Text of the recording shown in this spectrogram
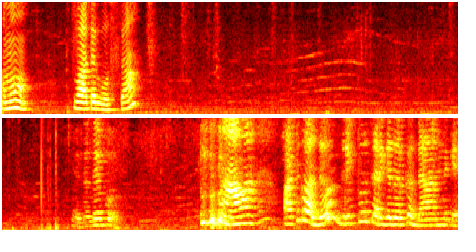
అమ్మో వాటర్ పోస్తా. ఎంతసేపు? పట్టుకోవద్దు గ్రిప్ సరిగ్గా దొరకద్దా అందుకే.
